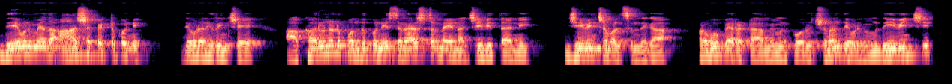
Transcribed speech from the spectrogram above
దేవుని మీద ఆశ పెట్టుకొని దేవుడు అనుగ్రహించే ఆ కరుణను పొందుకొని శ్రేష్టమైన జీవితాన్ని జీవించవలసిందిగా ప్రభు పేరట మిమ్మల్ని కోరుచున్నాను. దేవుడు మిమ్మల్ని దీవించి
